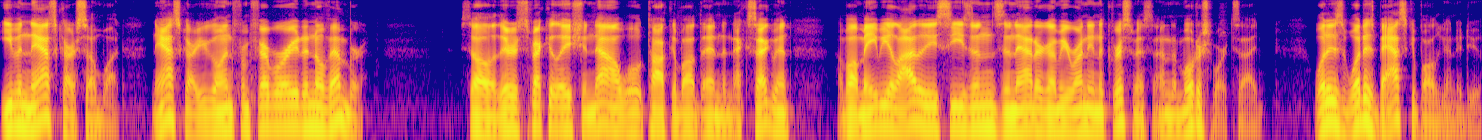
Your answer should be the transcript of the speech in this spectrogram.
Even NASCAR somewhat. NASCAR, you're going from February to November. So there's speculation now. We'll talk about that in the next segment about maybe a lot of these seasons and that are going to be running to Christmas on the motorsport side. What is what is basketball going to do?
